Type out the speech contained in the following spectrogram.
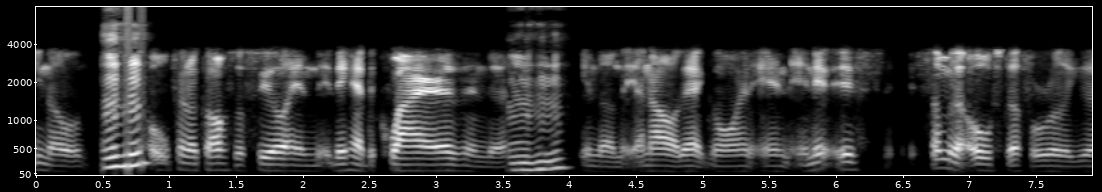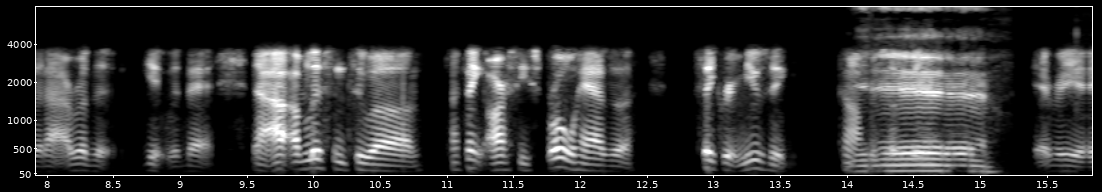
you know mm-hmm. old Pentecostal feel and they had the choirs and the mm-hmm. you know and all that going and and it, it's some of the old stuff were really good. I rather get with that. Now I, have listened to uh I think R.C. Sproul has a sacred music conference yeah. every year,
